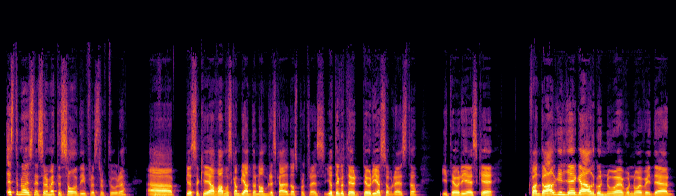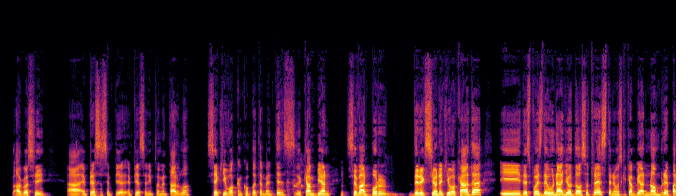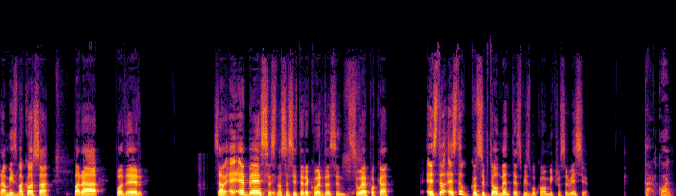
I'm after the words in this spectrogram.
esto no es necesariamente solo de infraestructura. Ah, Pienso que ya vamos cambiando nombres cada dos por tres. Yo tengo teo- teorías sobre esto y teoría es que cuando alguien llega a algo nuevo, nueva idea, algo así, ah, empresas empie- empiezan a implementarlo, se equivocan completamente, se cambian, se van por dirección equivocada y después de un año, dos o tres, tenemos que cambiar nombre para la misma cosa para poder... ¿sabe? E- EBS, Sí. no sé si te recuerdas en su época, Esto, esto conceptualmente es mismo como microservicio. Tal cual.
